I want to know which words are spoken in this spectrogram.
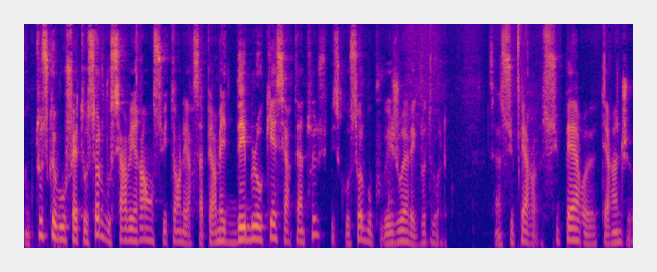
Donc tout ce que vous faites au sol vous servira ensuite en l'air. Ça permet de débloquer certains trucs, puisqu'au sol, vous pouvez jouer avec votre voile. C'est un super, super euh, terrain de jeu.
